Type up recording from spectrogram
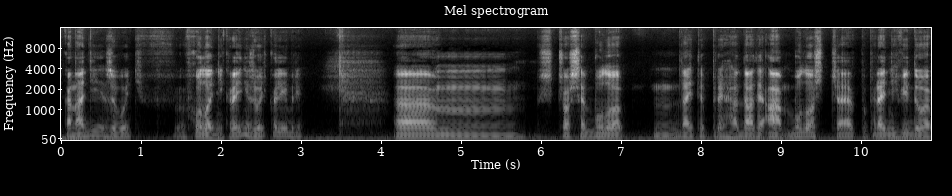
в Канаді живуть в- холодній країні живуть колібрі. Ем, що ще було? Дайте пригадати. А, було ще в попередніх відео.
